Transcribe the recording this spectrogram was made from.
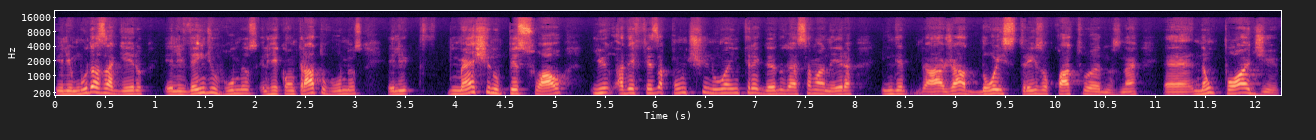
ele muda zagueiro, ele vende o Rúmeus, ele recontrata o Rúmeus, ele mexe no pessoal e a defesa continua entregando dessa maneira já há dois, três ou quatro anos, né? É, não pode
